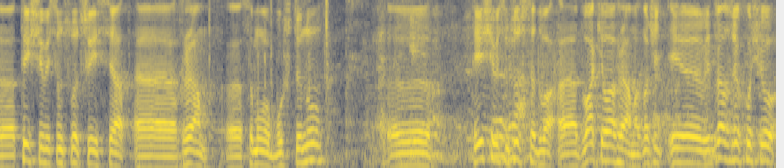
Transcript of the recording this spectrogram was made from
е, 1860 е, грам е, самого бурштину, е, 1862, е, 2 кілограма. Значить, е, відразу же хочу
